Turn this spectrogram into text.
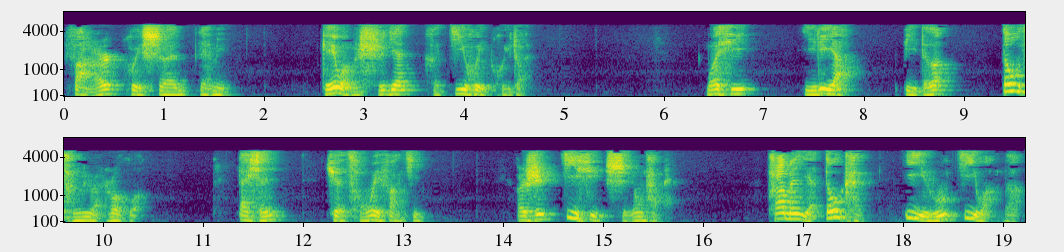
反而会施恩怜悯，给我们时间和机会回转。摩西、以利亚、彼得。都曾软弱过，但神却从未放弃，而是继续使用他们。他们也都肯一如既往的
